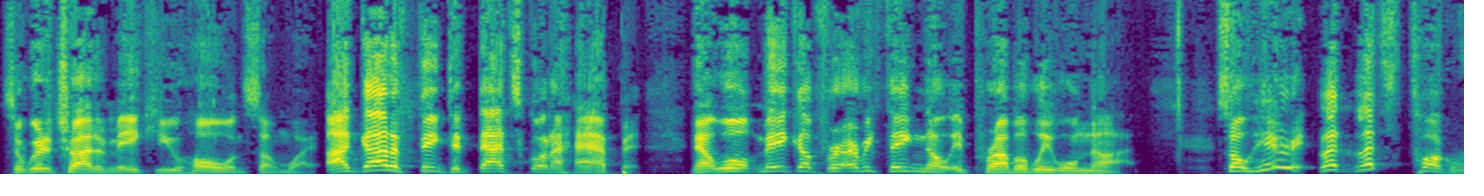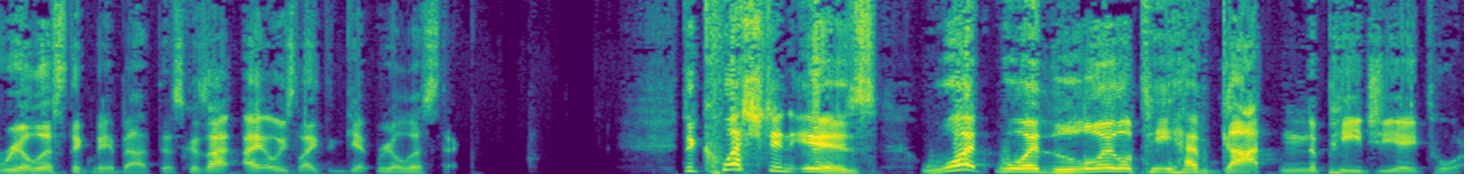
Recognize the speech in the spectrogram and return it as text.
So we're going to try to make you whole in some way. I got to think that that's going to happen. Now, will it make up for everything? No, it probably will not. So here, let, us talk realistically about this because I, I always like to get realistic. The question is, what would loyalty have gotten the PGA Tour?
